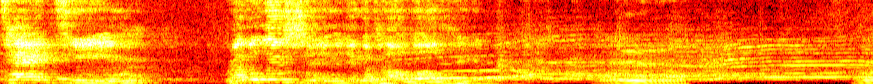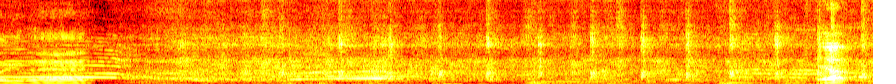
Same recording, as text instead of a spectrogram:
tag team revolution in the POWW Hall of Fame. Oh, look at that. yep.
